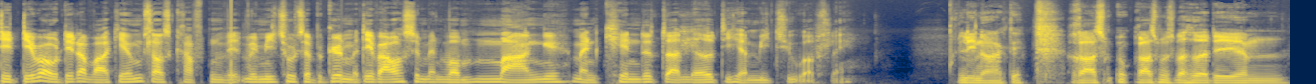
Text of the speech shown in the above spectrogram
det, det var jo det, der var gennemslagskraften ved, ved MeToo til at begynde med. Det var jo simpelthen, hvor mange man kendte, der lavede de her MeToo-opslag. Lige nøjagtigt. Rasmus, Rasmus hvad hedder det? Um,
